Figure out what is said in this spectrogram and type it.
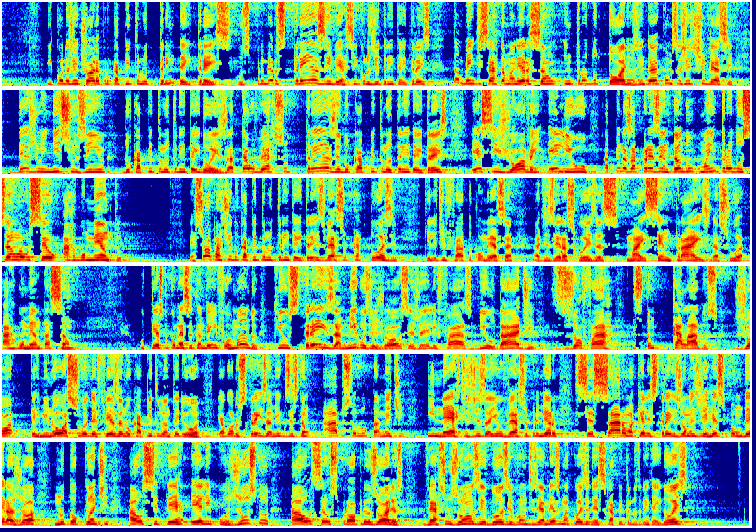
E quando a gente olha para o capítulo 33, os primeiros 13 versículos de 33 também, de certa maneira, são introdutórios. Então é como se a gente tivesse, desde o iníciozinho do capítulo 32 até o verso 13 do capítulo 33, esse jovem Eliú apenas apresentando uma introdução ao seu argumento. É só a partir do capítulo 33, verso 14, que ele de fato começa a dizer as coisas mais centrais da sua argumentação. O texto começa também informando que os três amigos de Jó, ou seja, Elifaz, Bildade, Zofar, estão calados. Jó terminou a sua defesa no capítulo anterior e agora os três amigos estão absolutamente inertes. Diz aí o verso primeiro: cessaram aqueles três homens de responder a Jó no tocante ao se ter ele por justo aos seus próprios olhos. Versos 11 e 12 vão dizer a mesma coisa desse capítulo 32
